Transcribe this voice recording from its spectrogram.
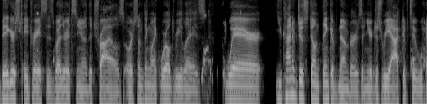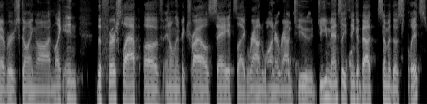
bigger stage races, whether it's you know the trials or something like World Relays, where you kind of just don't think of numbers and you're just reactive to whatever's going on. Like in the first lap of an Olympic trials, say it's like round one or round two, do you mentally think about some of those splits,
